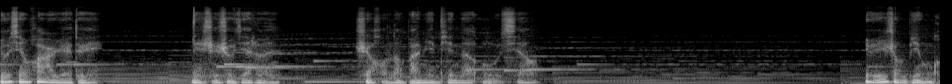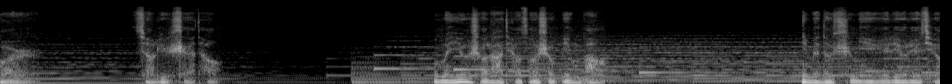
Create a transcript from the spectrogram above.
流行花儿乐队，那是周杰伦。是红豆拌面天的偶像。有一种冰棍儿叫绿舌头。我们右手拉条，左手冰棒。你们都痴迷于溜溜球，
